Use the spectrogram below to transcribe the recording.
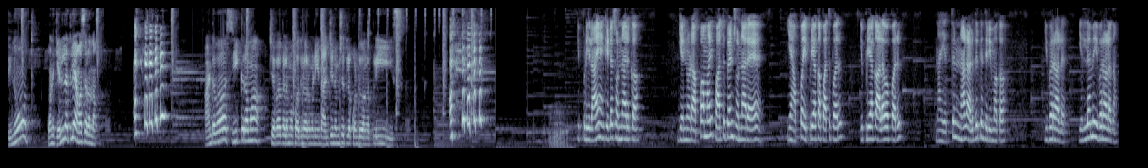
வினோத் உனக்கு எல்லாத்துலயும் அவசரம் தான் ஆண்டவா சீக்கிரமா செவ்வாய்க்கிழமை பதினோரு மணி அஞ்சு நிமிஷத்துல கொண்டு வாங்க ப்ளீஸ் இப்படிலாம் என்கிட்ட சொன்னாருக்கா? என்னோட அப்பா மாதிரி பார்த்துப்பேன்னு சொன்னாரே. என் அப்பா எப்படியாக்கா பார்த்துப்பாரு? இப்படியாக்கா அளவைப்பாரு? நான் எத்தனை நாள் அழுதுருக்கேன் தெரியுமாக்கா? இவரால எல்லாமே இவரால தான்.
